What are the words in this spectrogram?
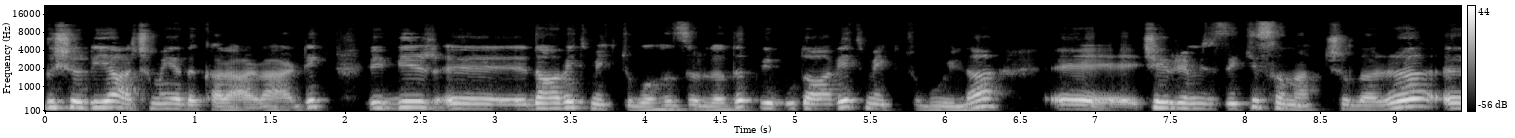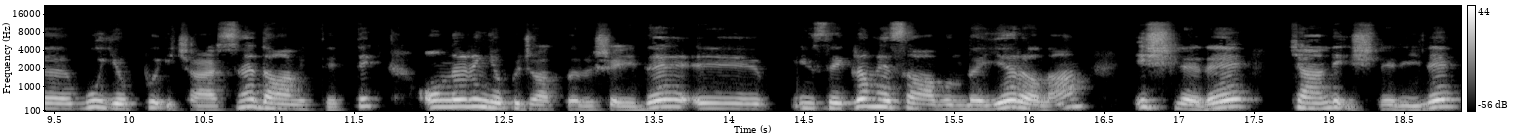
dışarıya açmaya da karar verdik ve bir e, davet mektubu hazırladık ve bu davet mektubuyla e, çevremizdeki sanatçıları e, bu yapı içerisine davet ettik. Onların yapacakları şey de e, Instagram hesabında yer alan işlere kendi işleriyle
